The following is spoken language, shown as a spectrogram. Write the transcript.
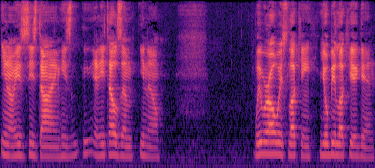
you know he's he's dying. He's and he tells him you know We were always lucky. You'll be lucky again.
